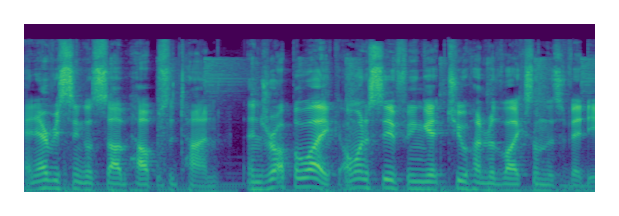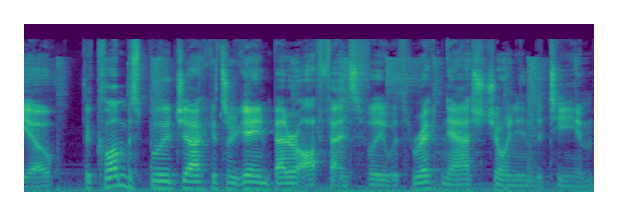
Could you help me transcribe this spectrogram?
and every single sub helps a ton. And drop a like, I want to see if we can get 200 likes on this video. The Columbus Blue Jackets are getting better offensively with Rick Nash joining the team.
